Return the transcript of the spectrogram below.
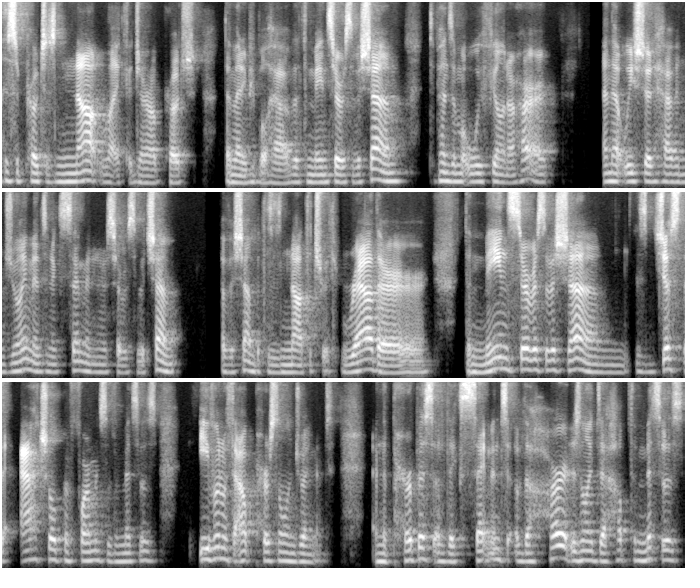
This approach is not like the general approach that many people have, that the main service of Hashem depends on what we feel in our heart, and that we should have enjoyment and excitement in our service of Hashem, of Hashem, but this is not the truth. Rather, the main service of Hashem is just the actual performance of the mitzvahs, even without personal enjoyment. And the purpose of the excitement of the heart is only to help the mitzvahs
